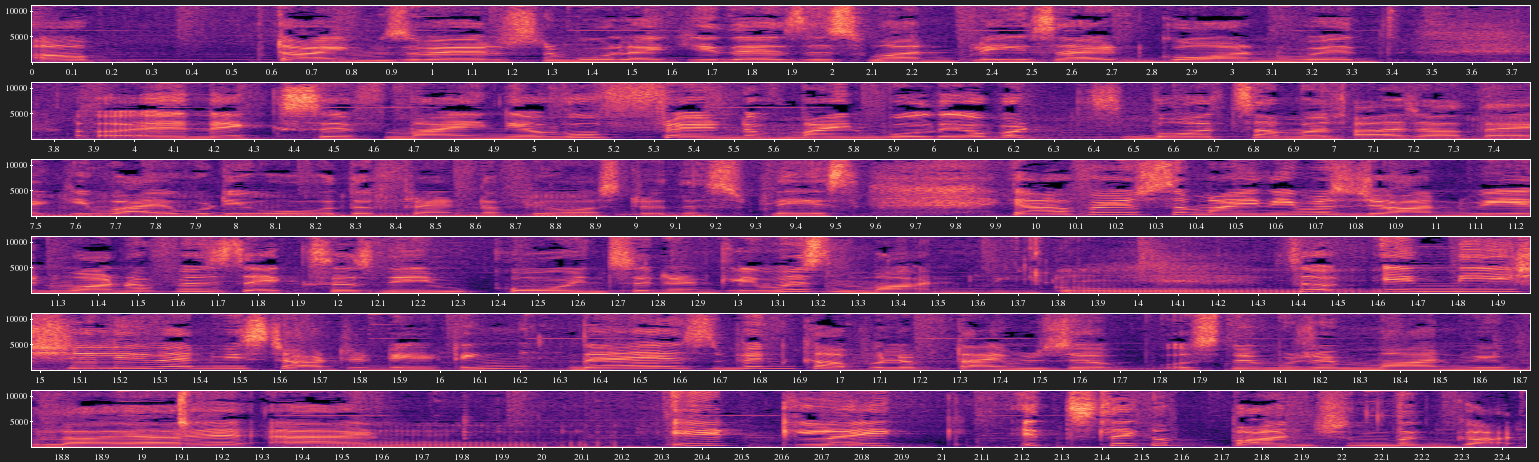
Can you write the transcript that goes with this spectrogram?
अब टाइम्स वेयर उसने बोला कि there this one place I gone with an ex of mind या वो फ्रेंड ऑफ़ माइंड बोल देगा बट बहुत समझ आ जाता है कि why would you go with friend of yours to this place या फिर my name is Janhvi and one of his exes name को incidentally was Manvi so initially when we started dating there is been couple of times जब उसने मुझे मानवी बुलाया है and it like it's like a punch in the gut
